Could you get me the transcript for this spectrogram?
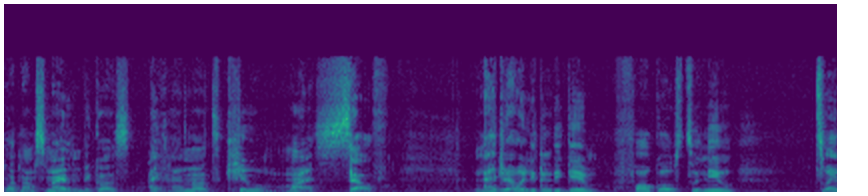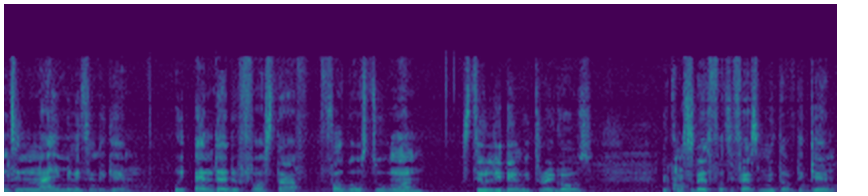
but I'm smiling because I cannot kill myself. Nigeria were leading the game, four goals to nil, 29 minutes in the game. We ended the first half, four goals to one, still leading with three goals. We considered 41st minute of the game.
